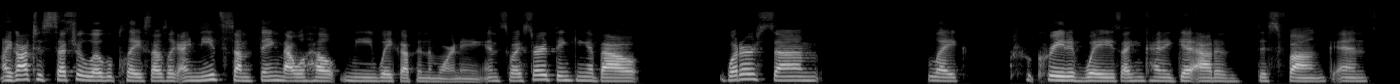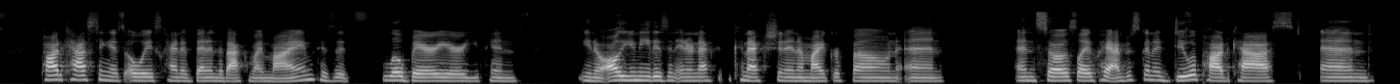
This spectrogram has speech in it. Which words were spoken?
I got to such a low place. I was like, I need something that will help me wake up in the morning. And so I started thinking about what are some like cr- creative ways I can kind of get out of this funk. And podcasting has always kind of been in the back of my mind because it's low barrier. You can you know all you need is an internet connection and a microphone and and so i was like okay i'm just going to do a podcast and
